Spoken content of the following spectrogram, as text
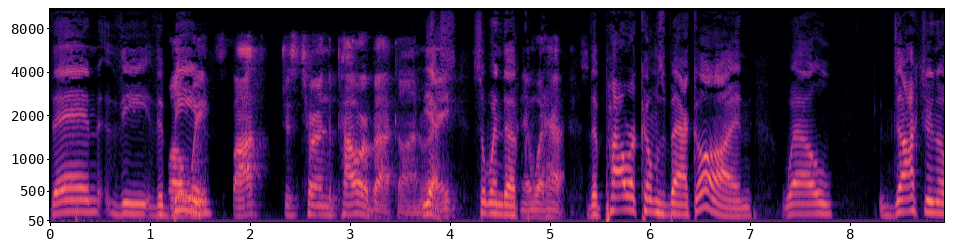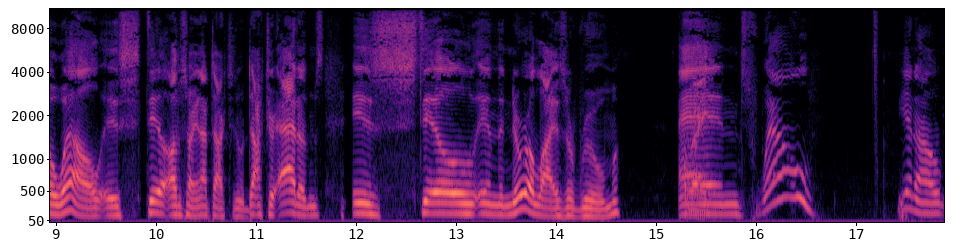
then the the Well, beam. wait. Spock just turned the power back on, right? Yes. So when the And what happens? the power comes back on, well, Doctor Noel is still. I'm sorry, not Doctor Noel. Doctor Adams is still in the neuralizer room, and well, you know,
